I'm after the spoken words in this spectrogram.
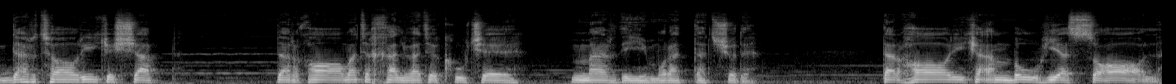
در تاریک شب در قامت خلوت کوچه مردی مردد شده. در حالی که انبوهی از سؤال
